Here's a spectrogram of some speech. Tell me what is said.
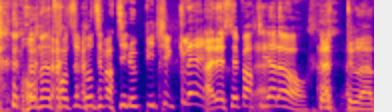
Romain, 30 secondes, c'est parti. Le pitch est clair. Allez, c'est parti alors. À toi,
